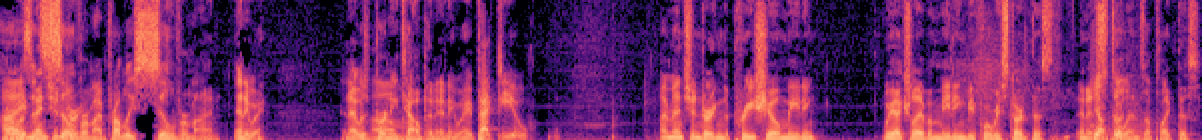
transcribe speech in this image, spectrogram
I mentioned silver mine, probably silver mine. Anyway, and that was Bernie um, Taupin. Anyway, back to you. I mentioned during the pre-show meeting we actually have a meeting before we start this, and it yeah, still ends up like this.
